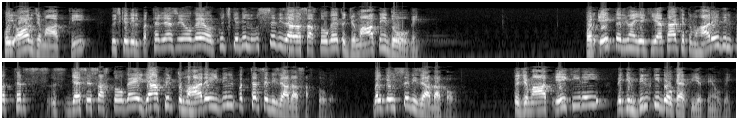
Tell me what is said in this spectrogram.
کوئی اور جماعت تھی، کچھ کے دل پتھر جیسے ہو گئے، اور کچھ کے دل اس سے بھی زیادہ سخت ہو گئے، تو جماعتیں دو ہو گئیں۔ اور ایک ترجمہ یہ کیا تھا کہ تمہارے دل پتھر جیسے سخت ہو گئے یا پھر تمہارے ہی دل پتھر سے بھی زیادہ سخت ہو گئے، بلکہ اس سے بھی زیادہ کہو تو جماعت ایک ہی رہی، لیکن دل کی دو کیفیتیں ہو گئیں۔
